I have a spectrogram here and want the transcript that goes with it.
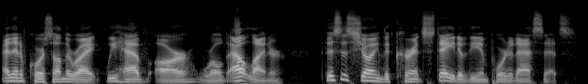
And then, of course, on the right, we have our world outliner. This is showing the current state of the imported assets.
